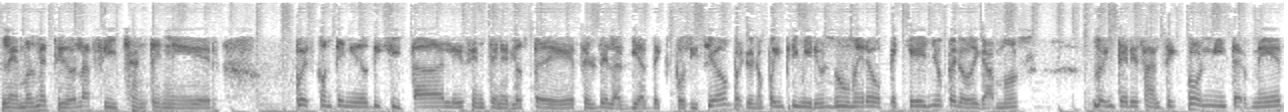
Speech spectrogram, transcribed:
le hemos metido la ficha en tener pues contenidos digitales, en tener los PDFs de las guías de exposición, porque uno puede imprimir un número pequeño, pero digamos, lo interesante con Internet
